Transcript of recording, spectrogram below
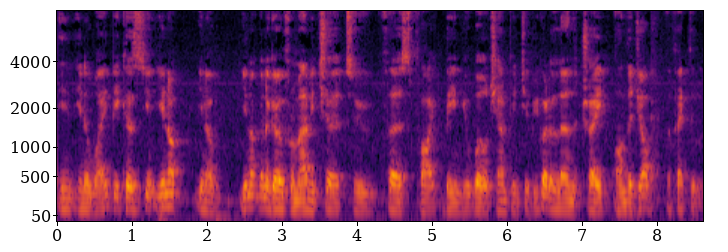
in, in a way because you, you're not, you know, you're not going to go from amateur to first fight being your world championship. You've got to learn the trade on the job effectively.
